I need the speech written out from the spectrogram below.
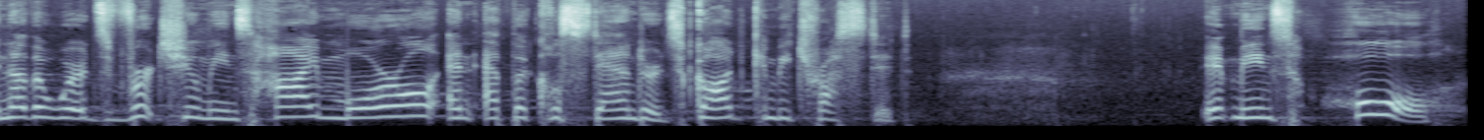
In other words, virtue means high moral and ethical standards. God can be trusted. It means whole.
